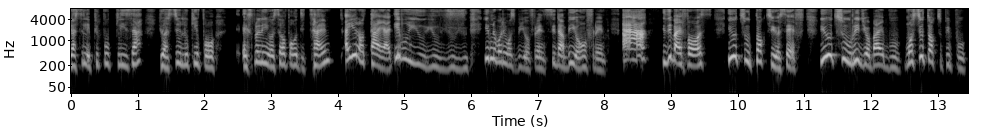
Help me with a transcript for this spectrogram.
you are still a people pleaser. You are still looking for explaining yourself all the time. Are you not tired? Even you, you, you, you. If nobody wants to be your friend, sit down, be your own friend. Ah, is it by force? You too talk to yourself. You too read your Bible. Must you talk to people?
